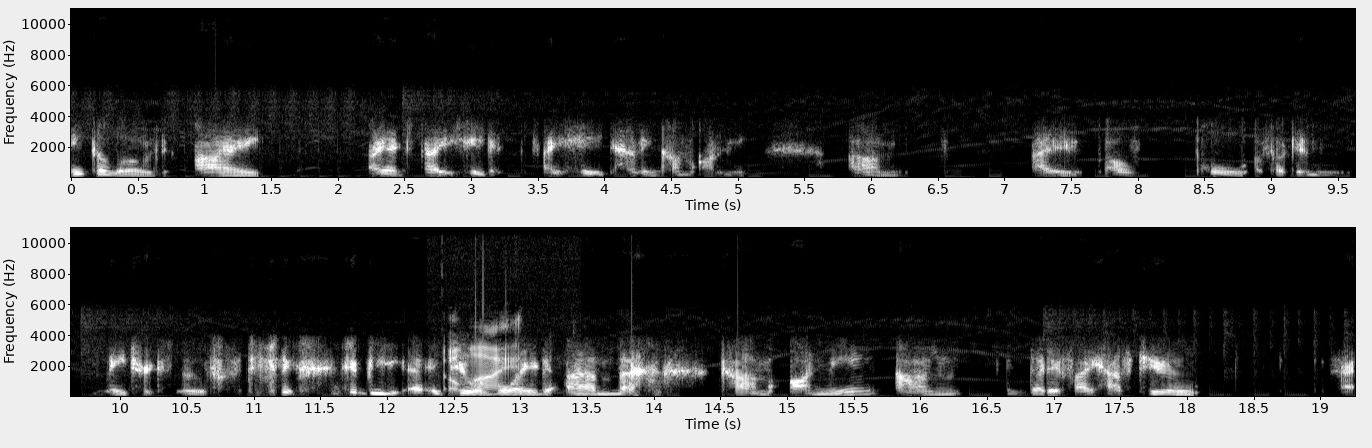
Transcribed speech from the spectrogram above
take a load, I, I, I hate it. I hate having come on me. Um, I, I'll pull a fucking matrix move to, to be uh, Oh to my. avoid um, come on me. Um, but if I have to, I,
